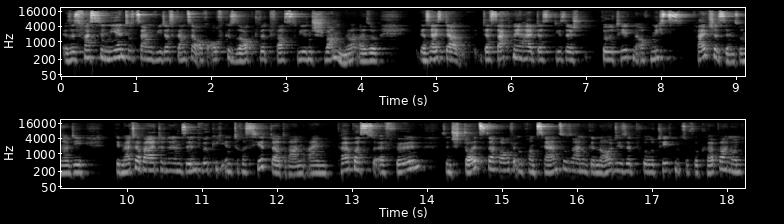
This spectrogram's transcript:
es ist faszinierend sozusagen, wie das Ganze auch aufgesaugt wird, fast wie ein Schwamm. Ne? Also das heißt, da, das sagt mir halt, dass diese Prioritäten auch nichts Falsches sind, sondern die, die Mitarbeiterinnen sind wirklich interessiert daran, einen Purpose zu erfüllen, sind stolz darauf, im Konzern zu sein und genau diese Prioritäten zu verkörpern. Und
